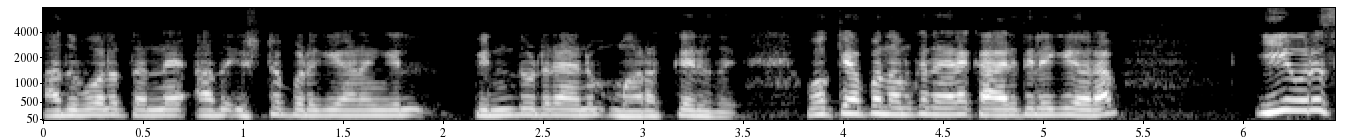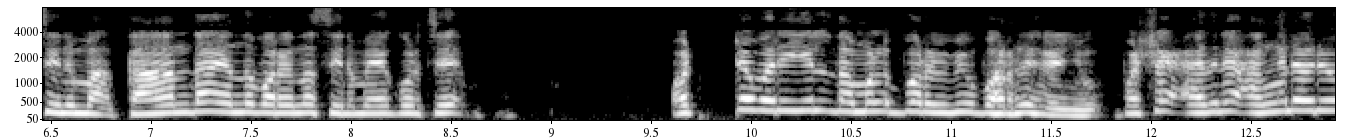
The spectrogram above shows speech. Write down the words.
അതുപോലെ തന്നെ അത് ഇഷ്ടപ്പെടുകയാണെങ്കിൽ പിന്തുടരാനും മറക്കരുത്. ഓക്കെ അപ്പൊ നമുക്ക് നേരെ കാര്യത്തിലേക്ക് വരാം. ഈ ഒരു സിനിമ കാന്ത എന്ന് പറയുന്ന സിനിമയെക്കുറിച്ച് ഒറ്റ വരിയിൽ നമ്മളിപ്പോൾ റിവ്യൂ പറഞ്ഞു കഴിഞ്ഞു. പക്ഷെ അതിന് അങ്ങനെ ഒരു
